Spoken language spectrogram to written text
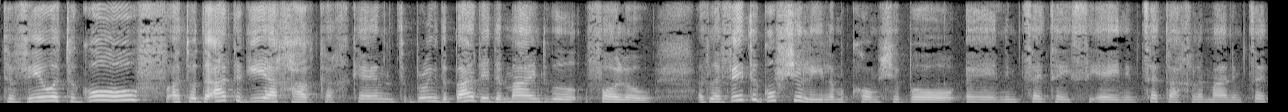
תביאו את הגוף, התודעה תגיע אחר כך, כן? To bring the body, the mind will follow. אז להביא את הגוף שלי למקום שבו אה, נמצאת ACA, נמצאת ההחלמה, נמצאת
